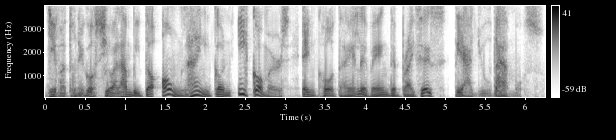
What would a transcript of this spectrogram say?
Lleva tu negocio al ámbito online con e-commerce. En JLB Enterprises te ayudamos.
